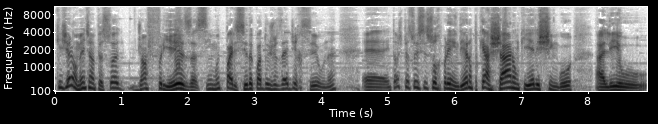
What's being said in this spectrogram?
que geralmente é uma pessoa de uma frieza assim muito parecida com a do José Dirceu, né? É, então as pessoas se surpreenderam porque acharam que ele xingou ali o,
